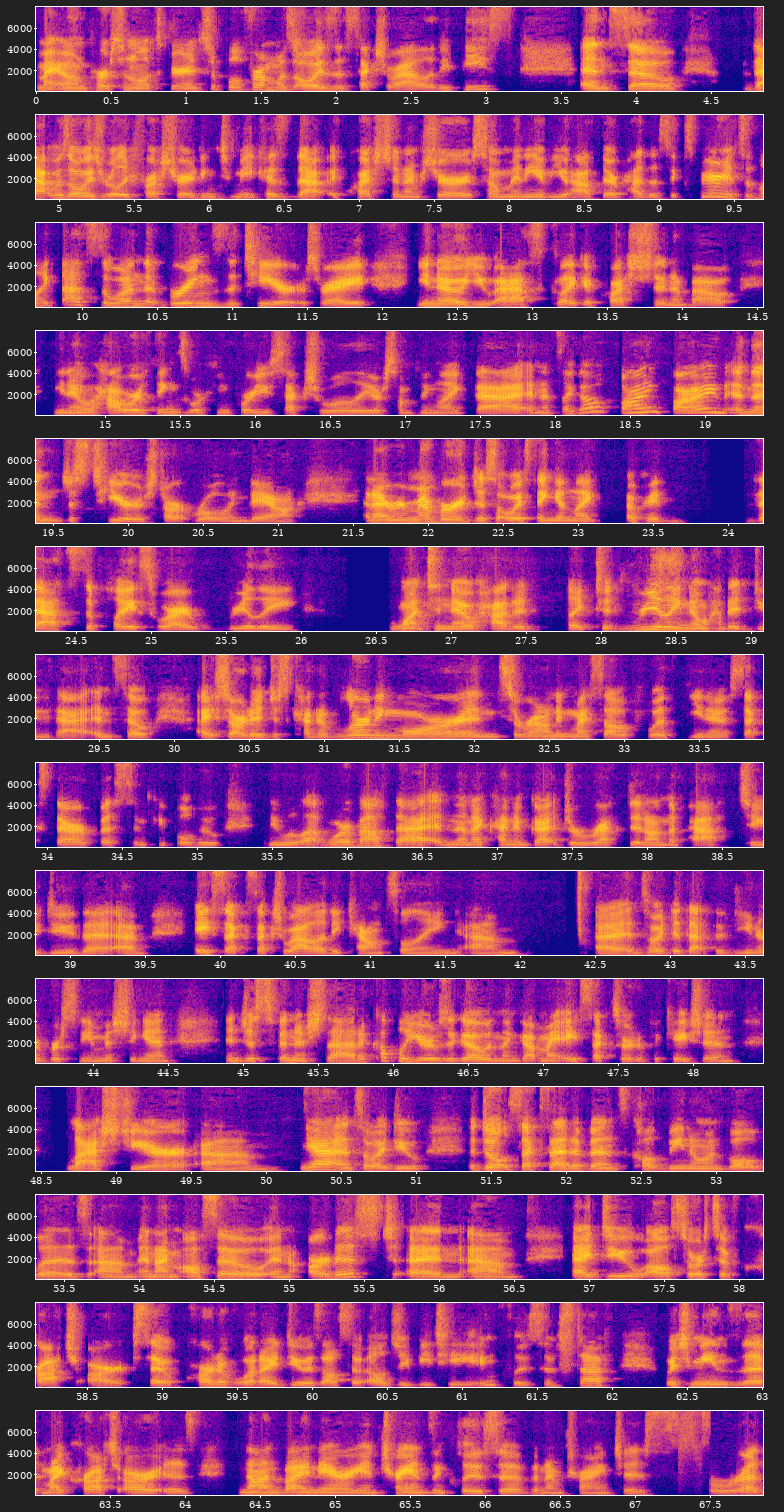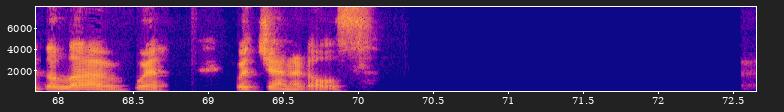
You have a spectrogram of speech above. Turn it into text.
my own personal experience to pull from was always the sexuality piece. And so that was always really frustrating to me because that question I'm sure so many of you out there have had this experience of like that's the one that brings the tears, right? You know, you ask like a question about you know, how are things working for you sexually or something like that? And it's like, oh, fine, fine. And then just tears start rolling down. And I remember just always thinking, like, okay, that's the place where I really want to know how to, like, to really know how to do that. And so I started just kind of learning more and surrounding myself with, you know, sex therapists and people who knew a lot more about that. And then I kind of got directed on the path to do the um, AASECT sexuality counseling um, uh, and so I did that through the University of Michigan and just finished that a couple years ago and then got my AASECT certification last year. Um, yeah, and so I do adult sex ed events called Vino and Vulvas. Um, and I'm also an artist and um, I do all sorts of crotch art. So part of what I do is also LGBT inclusive stuff, which means that my crotch art is non binary and trans inclusive. And I'm trying to spread the love with with genitals.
